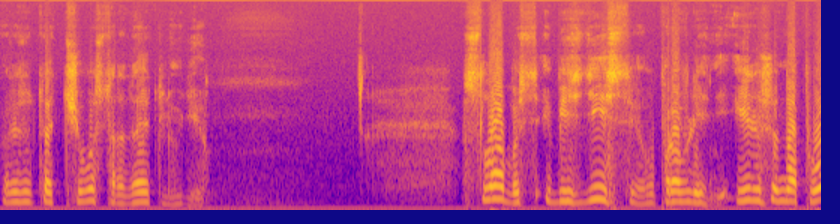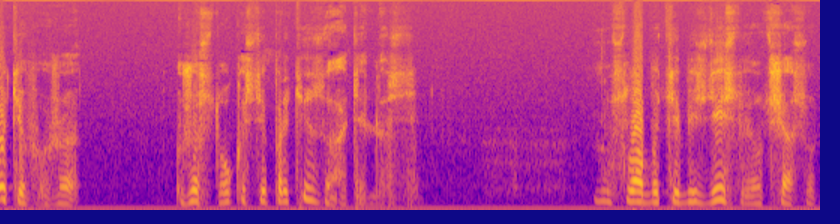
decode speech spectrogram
В результате чего страдают люди слабость и бездействие в управлении, или же напротив уже жестокость и притязательность. Ну, слабость и бездействие, вот сейчас вот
